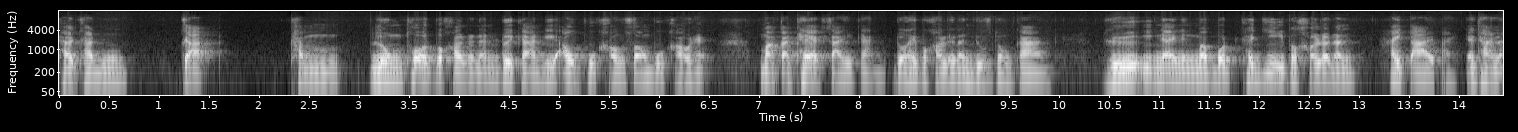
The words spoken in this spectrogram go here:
ถ้าฉันจะทำลงโทษพวกเขาเหล่านั้น ด้วยการที่เอาภูเขาสองภูเขาเนี่ย มากระแทกใส่กัน โดยให้พวกเขาเหล่านั้นอยู่ตรงกลาง หรืออีกนายหนึ่งมาบดขยี้พวกเขาเหล่านั้นให้ตายไป ในฐานะ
